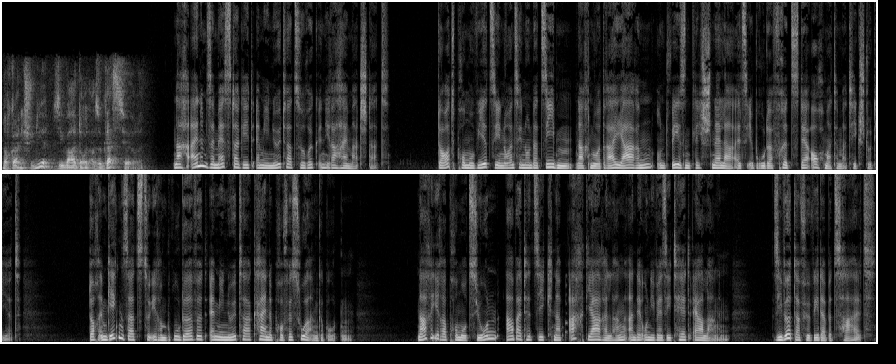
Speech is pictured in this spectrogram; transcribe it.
noch gar nicht studieren. Sie war dort also Gasthörerin. Nach einem Semester geht Emmy Noether zurück in ihre Heimatstadt. Dort promoviert sie 1907 nach nur drei Jahren und wesentlich schneller als ihr Bruder Fritz, der auch Mathematik studiert. Doch im Gegensatz zu ihrem Bruder wird Emmy Noether keine Professur angeboten. Nach ihrer Promotion arbeitet sie knapp acht Jahre lang an der Universität Erlangen. Sie wird dafür weder bezahlt,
